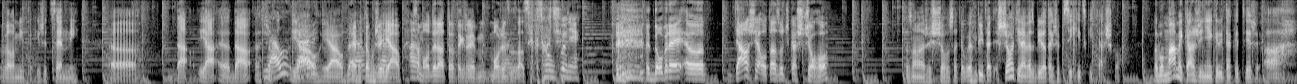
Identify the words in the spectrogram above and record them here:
veľmi taký, že cenný. Uh, da, ja, da? Jav, Dar? jav, dajme tomu, že. Áno. Som moderátor, takže môžem sa No, zaseknúť. úplne. Dobre, uh, ďalšia otázočka, z čoho? To znamená, že z čoho sa ťa budem pýtať. Z čoho ti najviac býva takže psychicky ťažko? Lebo máme každý niekedy také tie, že ah,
